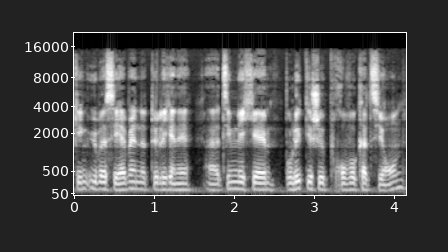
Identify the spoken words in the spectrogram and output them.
gegenüber Serbien natürlich eine äh, ziemliche politische Provokation,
